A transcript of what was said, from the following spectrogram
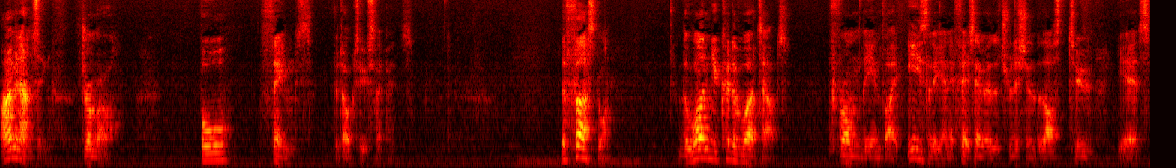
I'm announcing, drumroll, four things for Doctor Who snippets. The first one, the one you could have worked out from the invite easily, and it fits in with the tradition of the last two years,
